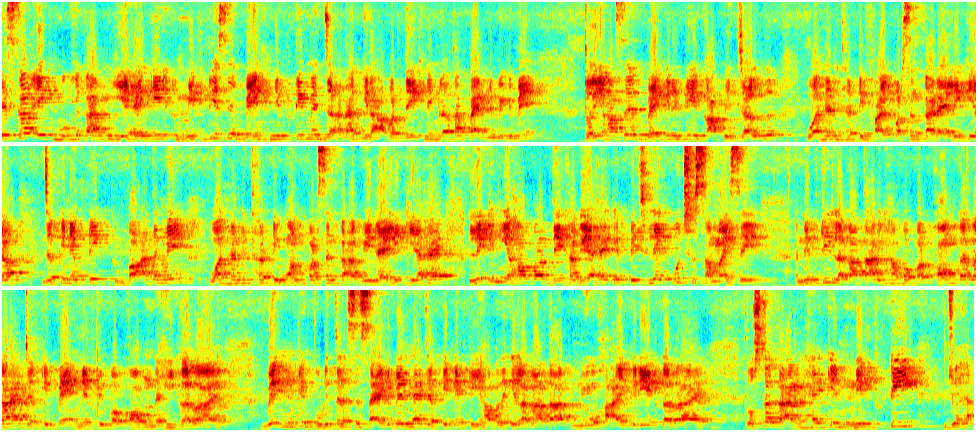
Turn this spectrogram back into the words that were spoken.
इसका एक मुख्य कारण यह है कि निफ्टी से बैंक निफ्टी में ज़्यादा गिरावट देखने मिला था पैंडेमिक में। तो यहाँ से बैंक निफ्टी काफ़ी जल्द 135 परसेंट का रैली किया, जबकि निफ्टी बाद में 131 परसेंट का अभी रैली किया है। लेकिन यहाँ पर देखा गया है कि पिछले कुछ समय से निफ्टी लगातार यहाँ पर परफॉर्म कर रहा है, जबकि बैंक निफ्टी परफॉर्म नहीं कर रहा है। बैंक निफ्टी पूरी तरह से साइडवेज है, जबकि निफ्टी यहाँ पर देखिए लगातार न्यू हाई क्रिएट कर रहा है। तो उसका कारण है कि निफ्टी जो है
